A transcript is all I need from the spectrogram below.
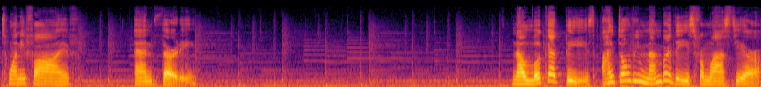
25 and 30 Now look at these. I don't remember these from last year.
